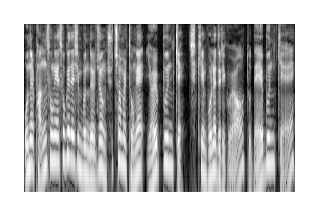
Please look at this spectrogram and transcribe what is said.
오늘 방송에 소개되신 분들 중 추첨을 통해 10분께 치킨 보내드리고요. 또 4분께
